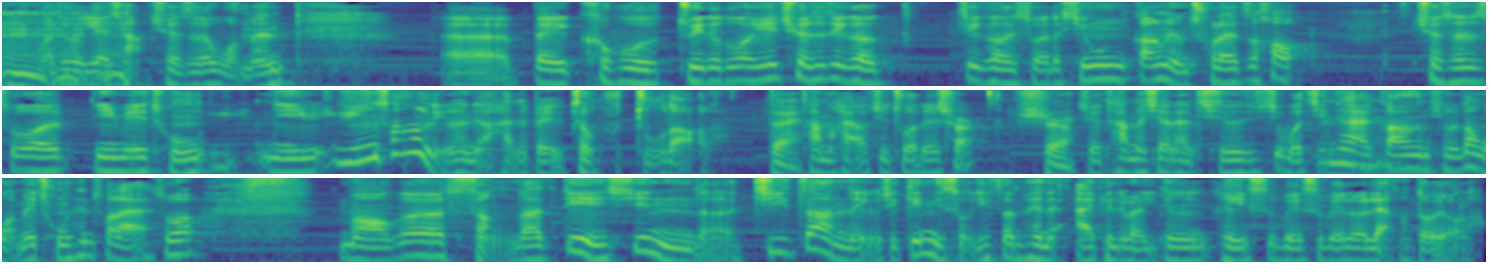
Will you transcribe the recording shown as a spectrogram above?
嗯我就也想，确实我们呃被客户追得多，因为确实这个这个所谓的新闻纲领出来之后。确实说，因为从你运营商理论讲还是被政府主导了，对他们还要去做这事儿，是，所以他们现在其实我今天还刚听说，但我没重新出来说，某个省的电信的基站那个就给你手机分配的 IP 里边已经可以是 V 四 V 六两个都有了，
